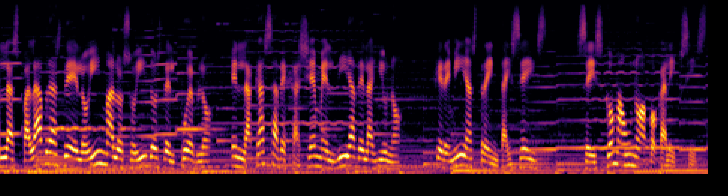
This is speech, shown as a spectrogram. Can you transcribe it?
Las palabras de Elohim a los oídos del pueblo, en la casa de Hashem el día del ayuno. Jeremías 36, 6,1 Apocalipsis.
